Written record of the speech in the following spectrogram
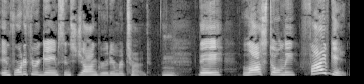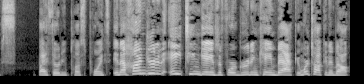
in 43 games since Jon Gruden returned. They lost only five games by 30 plus points in 118 games before Gruden came back. And we're talking about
